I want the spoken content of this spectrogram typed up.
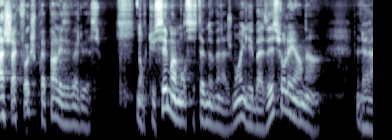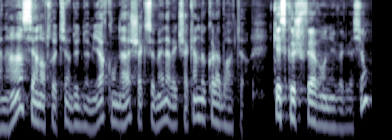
à chaque fois que je prépare les évaluations. Donc tu sais, moi, mon système de management, il est basé sur les 1 à 1. Le 1 à 1, c'est un entretien d'une demi-heure qu'on a chaque semaine avec chacun de nos collaborateurs. Qu'est-ce que je fais avant une évaluation?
